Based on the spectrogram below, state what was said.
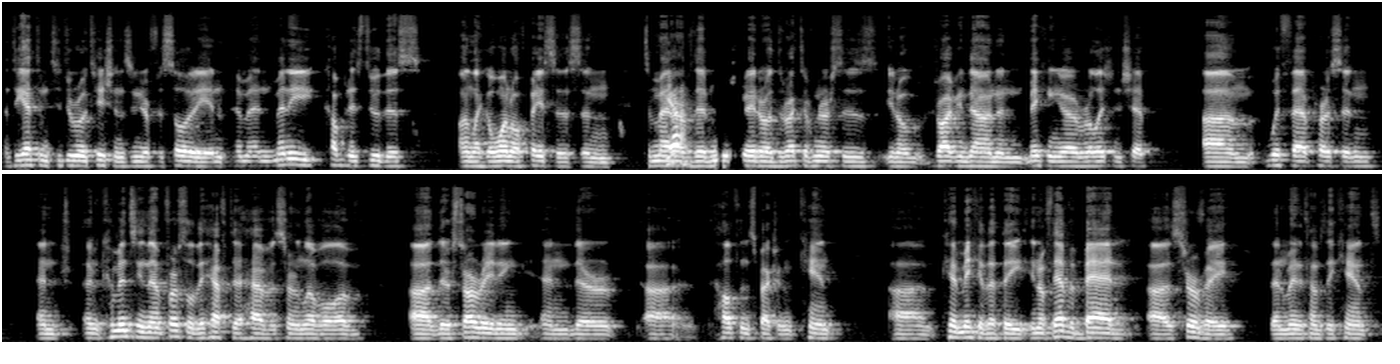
and to get them to do rotations in your facility. And, and many companies do this on like a one-off basis, and it's a matter yeah. of the administrator or director of nurses, you know, driving down and making a relationship um, with that person and and convincing them first of all they have to have a certain level of uh, their star rating and their uh, health inspection can't uh, can't make it that they you know if they have a bad uh, survey then many times they can't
